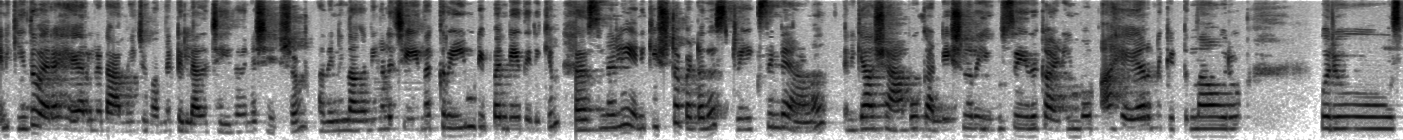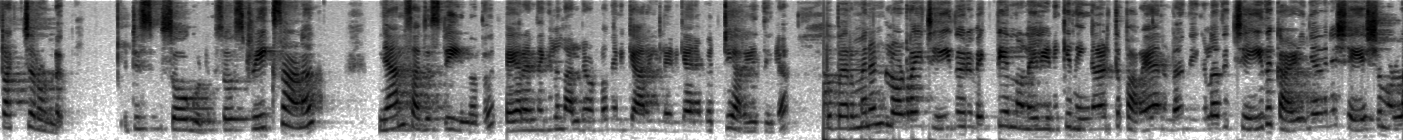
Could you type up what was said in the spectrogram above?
എനിക്ക് ഇതുവരെ ഹെയറിൽ ഡാമേജ് വന്നിട്ടില്ല അത് ചെയ്തതിന് ശേഷം. അതിന് നിങ്ങൾ ചെയ്യുന്ന ക്രീം ഡിപ്പെൻഡ് ചെയ്തിരിക്കും. പേഴ്സണലി എനിക്ക് ഇഷ്ടപ്പെട്ടത് സ്ട്രീക്സിന്റെ ആണ്. എനിക്ക് ആ ഷാമ്പൂ കണ്ടീഷണർ യൂസ് ചെയ്ത് കഴിയുമ്പോൾ ആ ഹെയറിന് കിട്ടുന്ന ഒരു ഒരു സ്ട്രക്ചർ ഉണ്ട്. It is so good so streaks ആണ് ഞാൻ സജസ്റ്റ് ചെയ്യുന്നത് വേറെ എന്തെങ്കിലും നല്ല ഉണ്ടോ എന്ന് എനിക്ക് അറിയില്ല എനിക്ക് അതിനെ പറ്റി അറിയത്തില്ല. അപ്പൊ പെർമനന്റ് ബ്ലോ ഡ്രൈ ചെയ്ത ഒരു വ്യക്തി എന്നുള്ളതിൽ എനിക്ക് നിങ്ങളുടെ അടുത്ത് പറയാനുള്ളത് അത് ചെയ്ത് കഴിഞ്ഞതിന് ശേഷമുള്ള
